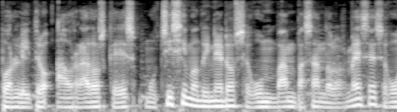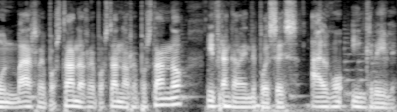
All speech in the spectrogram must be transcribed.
por litro ahorrados, que es muchísimo dinero según van pasando los meses, según vas repostando, repostando, repostando y francamente pues es algo increíble.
